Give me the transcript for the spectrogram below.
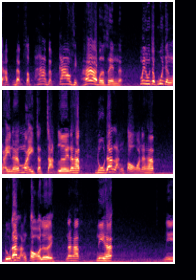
ยับแบบสภาพแบบ 95เปอร์เซ็นต์่ะไม่รู้จะพูดยังไงนะ ใหม่จัดๆเลยนะครับ ดูด้านหลังต่อนะครับ ดูด้านหลังต่อเลยนะครับ นี่ฮะนี่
